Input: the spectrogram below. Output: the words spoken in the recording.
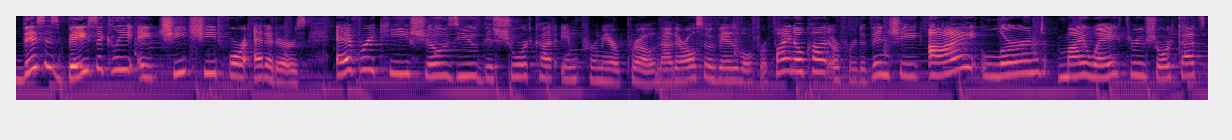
this is basically a cheat sheet for editors. Every key shows you this shortcut in Premiere Pro. Now they're also available for Final Cut or for DaVinci. I learned my way through shortcuts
